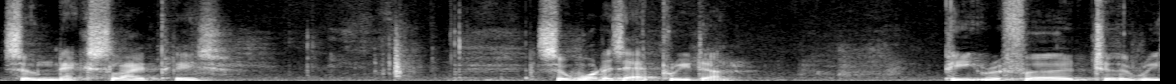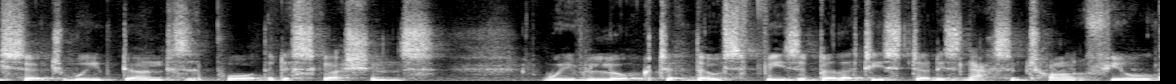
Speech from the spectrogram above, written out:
So next slide, please. So what has EPRI done? Pete referred to the research we've done to support the discussions. We've looked at those feasibility studies in accident tolerant fuel,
